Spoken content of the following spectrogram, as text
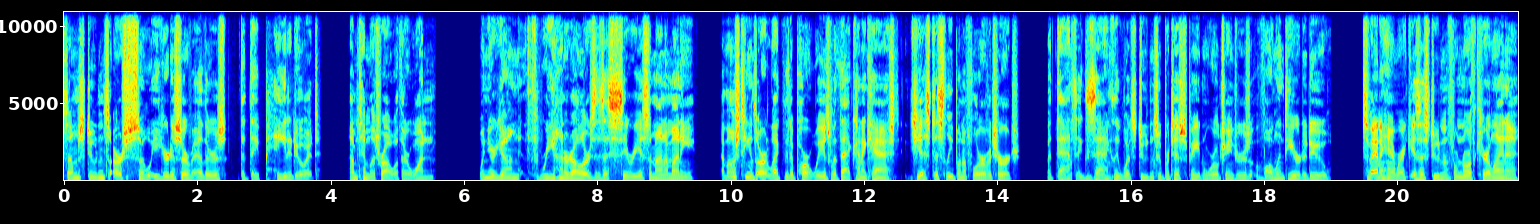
Some students are so eager to serve others that they pay to do it. I'm Tim Latrell with Air1. When you're young, $300 is a serious amount of money. And most teens aren't likely to part ways with that kind of cash just to sleep on the floor of a church. But that's exactly what students who participate in World Changers volunteer to do. Savannah Hamrick is a student from North Carolina.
